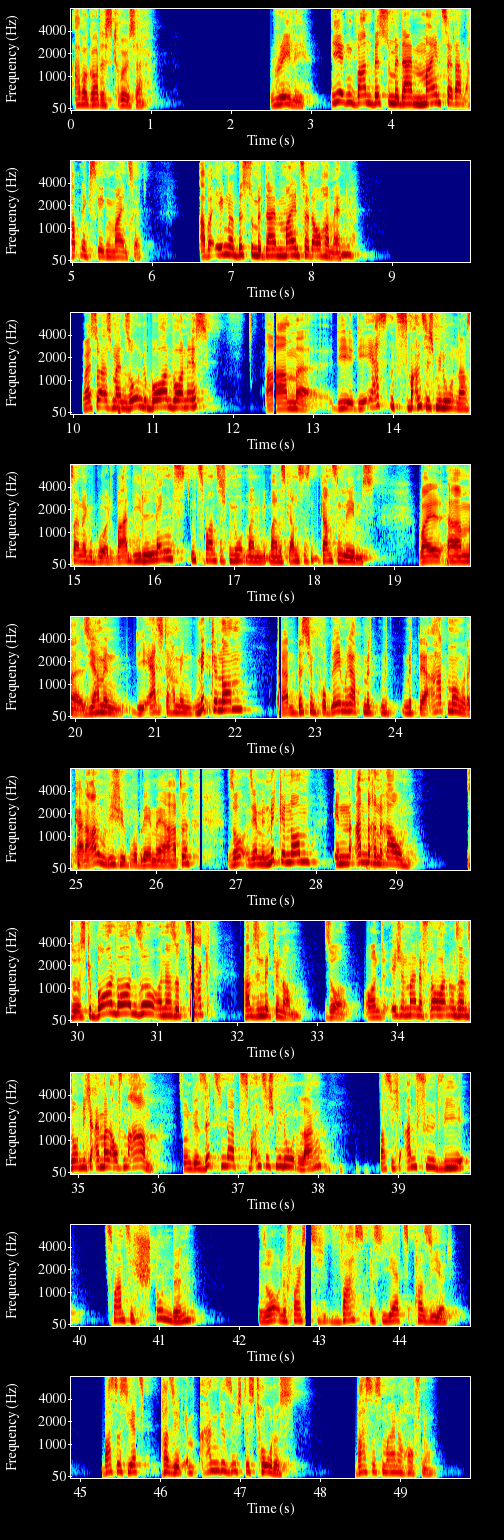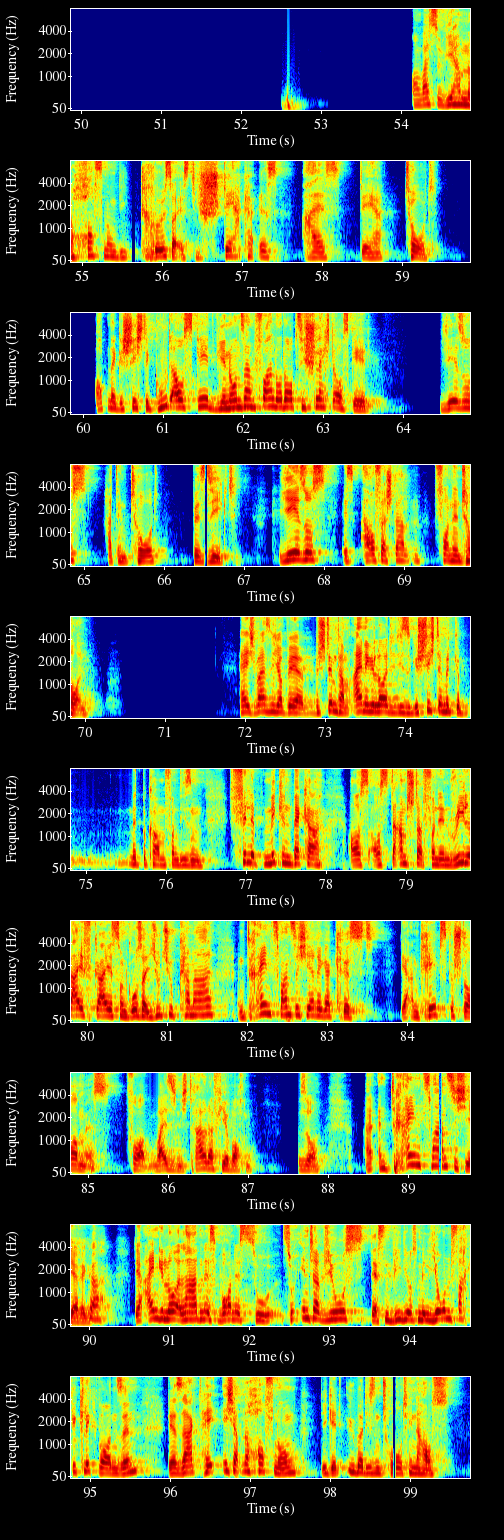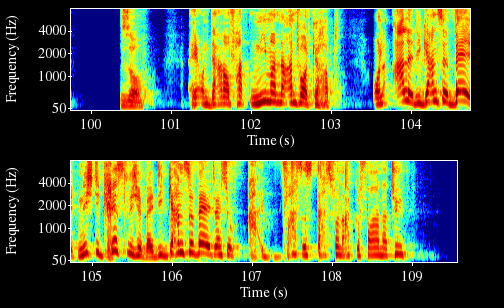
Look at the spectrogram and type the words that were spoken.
Aber Gott ist größer. Really. Irgendwann bist du mit deinem Mindset, hab nichts gegen Mindset, aber irgendwann bist du mit deinem Mindset auch am Ende. Weißt du, als mein Sohn geboren worden ist, ähm, die, die ersten 20 Minuten nach seiner Geburt waren die längsten 20 Minuten mein, meines ganzen, ganzen Lebens. Weil ähm, sie haben ihn, die Ärzte haben ihn mitgenommen. Er hat ein bisschen Probleme gehabt mit, mit, mit der Atmung oder keine Ahnung, wie viele Probleme er hatte. So, sie haben ihn mitgenommen in einen anderen Raum. So, ist geboren worden so und dann so zack, haben sie ihn mitgenommen. So, und ich und meine Frau hatten unseren Sohn nicht einmal auf dem Arm. So, und wir sitzen da 20 Minuten lang, was sich anfühlt wie 20 Stunden so, und du fragst dich, was ist jetzt passiert? Was ist jetzt passiert im Angesicht des Todes? Was ist meine Hoffnung? Und weißt du, wir haben eine Hoffnung, die größer ist, die stärker ist als der Tod. Ob eine Geschichte gut ausgeht, wie in unserem Fall, oder ob sie schlecht ausgeht. Jesus hat den Tod besiegt. Jesus ist auferstanden von den Toten. Hey, ich weiß nicht, ob wir bestimmt haben einige Leute diese Geschichte mitge mitbekommen von diesem Philipp Mickenbecker aus, aus Darmstadt, von den Real Life Guys, so ein großer YouTube-Kanal. Ein 23-jähriger Christ, der an Krebs gestorben ist, vor, weiß ich nicht, drei oder vier Wochen. So. Ein 23-jähriger, der eingeladen ist, worden ist zu, zu Interviews, dessen Videos millionenfach geklickt worden sind, der sagt, hey, ich habe eine Hoffnung, die geht über diesen Tod hinaus. So. Ey, und darauf hat niemand eine Antwort gehabt. Und alle, die ganze Welt, nicht die christliche Welt, die ganze Welt, denkst du, was ist das für ein abgefahrener Typ?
